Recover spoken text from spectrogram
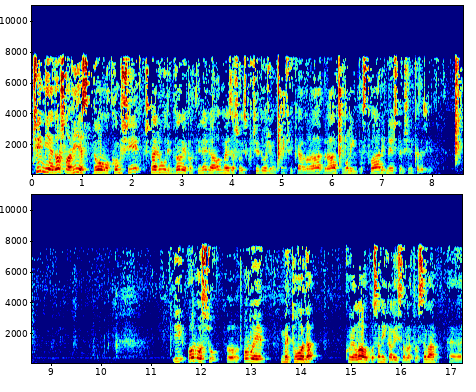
Čim je došla vijest do ovog komšije, šta ljudi dove protiv njega, odmah izašao iz kuće, dođemo u komšiju, kada vrati, molim te stvari, nećete više nikada zvijetiti. I ovo su, ovo je metoda koju je Allah poslanik, alaih salatu wasalam, e,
